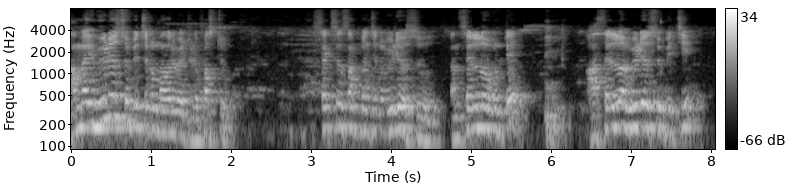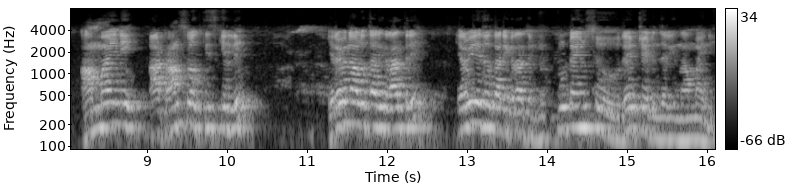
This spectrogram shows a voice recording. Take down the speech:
అమ్మాయి వీడియోస్ చూపించడం మొదలుపెట్టాడు ఫస్ట్. సెక్స్కి సంబంధించిన వీడియోస్. తన సెల్లో ఉంటే ఆ సెల్లో వీడియోస్ చూపించి ఆ అమ్మాయిని ఆ ట్రాన్స్లోకి తీసుకెళ్ళి ఇరవై నాలుగో తారీఖు రాత్రి ఇరవై ఐదో తారీఖు రాత్రి టూ టైమ్స్ రేప్ చేయడం జరిగింది అమ్మాయిని.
